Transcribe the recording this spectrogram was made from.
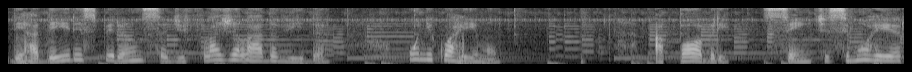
Derradeira esperança de flagelada vida, único arrimo. A pobre sente-se morrer.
